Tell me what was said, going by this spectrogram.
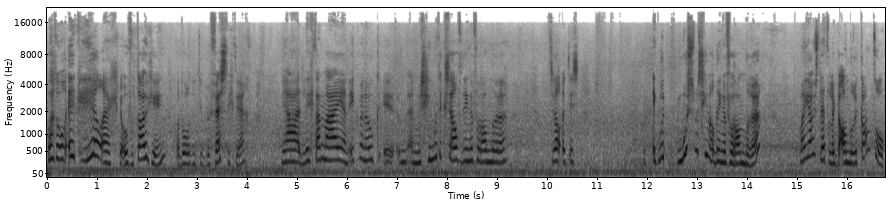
Waardoor ik heel erg de overtuiging, waardoor het natuurlijk bevestigd werd, ja, het ligt aan mij en ik ben ook. En misschien moet ik zelf dingen veranderen. Terwijl het is. Ik moet moest misschien wel dingen veranderen, maar juist letterlijk de andere kant op.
